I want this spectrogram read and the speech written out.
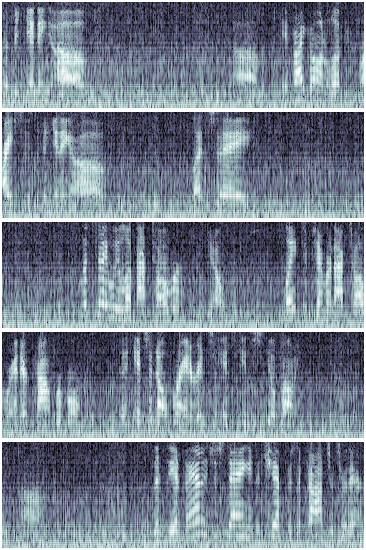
the beginning of um, if I go and look at prices the beginning of let's say let's say we look October you know late September and October and they're comparable it's a no-brainer. It's it's it's Steel Pony. Um, the, the advantage of staying at the chip is the concerts are there.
